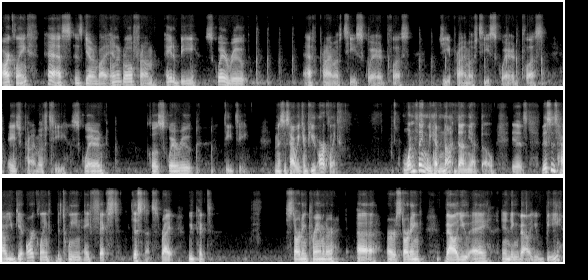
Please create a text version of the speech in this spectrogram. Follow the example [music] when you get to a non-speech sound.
arc length s is given by integral from a to b square root f prime of t squared plus g prime of t squared plus h prime of t squared close square root dt. And this is how we compute arc length. One thing we have not done yet, though, is this is how you get arc length between a fixed distance, right? We picked starting parameter uh, or starting value A, ending value B.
